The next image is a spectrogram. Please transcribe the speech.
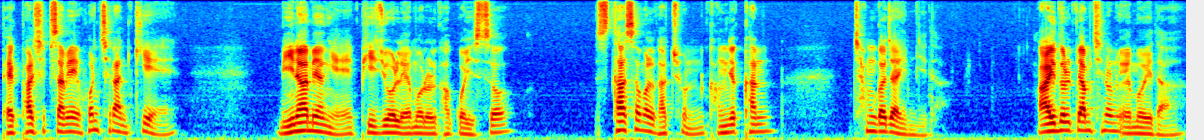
183의 훤칠한 키에 미남형의 비주얼 외모를 갖고 있어 스타성을 갖춘 강력한 참가자입니다. 아이돌 뺨치는 외모에다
